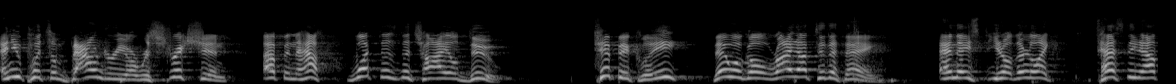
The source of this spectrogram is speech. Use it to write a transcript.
and you put some boundary or restriction up in the house, what does the child do? Typically, they will go right up to the thing and they, you know, they're like testing out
